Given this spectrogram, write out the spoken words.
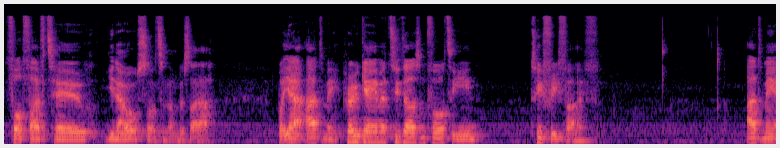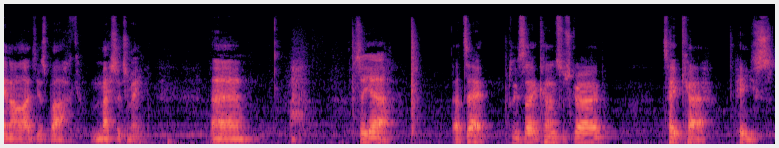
452, you know, all sorts of numbers like that. But yeah, add me. Pro Gamer 2014 235. Add me and I'll add yours back. Message me. Um, so yeah, that's it. Please like, comment, subscribe. Take care. Peace.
